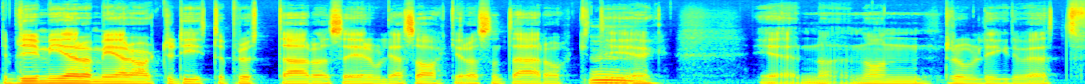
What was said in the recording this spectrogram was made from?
det blir ju mer och mer Arthur dit och pruttar och säger roliga saker och sånt där. Och det Mm. är, är nå- någon rolig, du vet,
